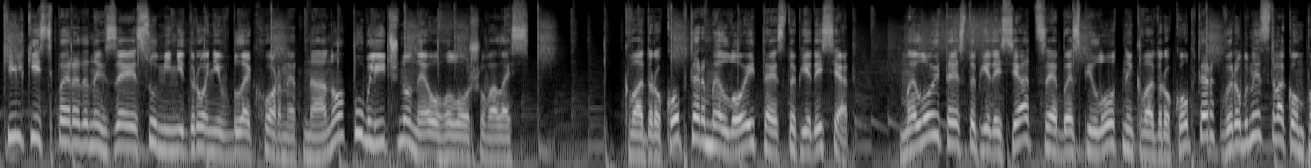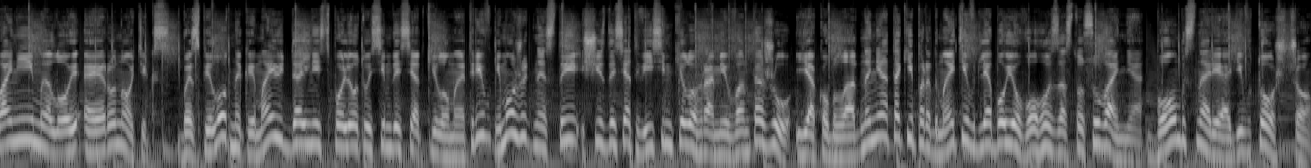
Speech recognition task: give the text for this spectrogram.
Кількість переданих ЗСУ міні-дронів Black Hornet Nano публічно не оголошувалась. Квадрокоптер Мелой Т-150 Мелой Т-150 – це безпілотний квадрокоптер виробництва компанії Мелой Aeronautics. Безпілотники мають дальність польоту 70 кілометрів і можуть нести 68 кілограмів вантажу, як обладнання, так і предметів для бойового застосування, бомб, снарядів тощо.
